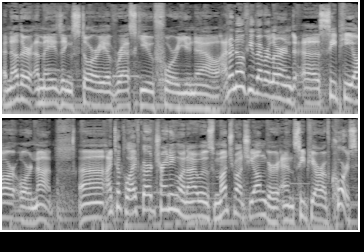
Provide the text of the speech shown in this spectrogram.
Another amazing story of rescue for you now. I don't know if you've ever learned uh, CPR or not. Uh, I took lifeguard training when I was much, much younger, and CPR, of course,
